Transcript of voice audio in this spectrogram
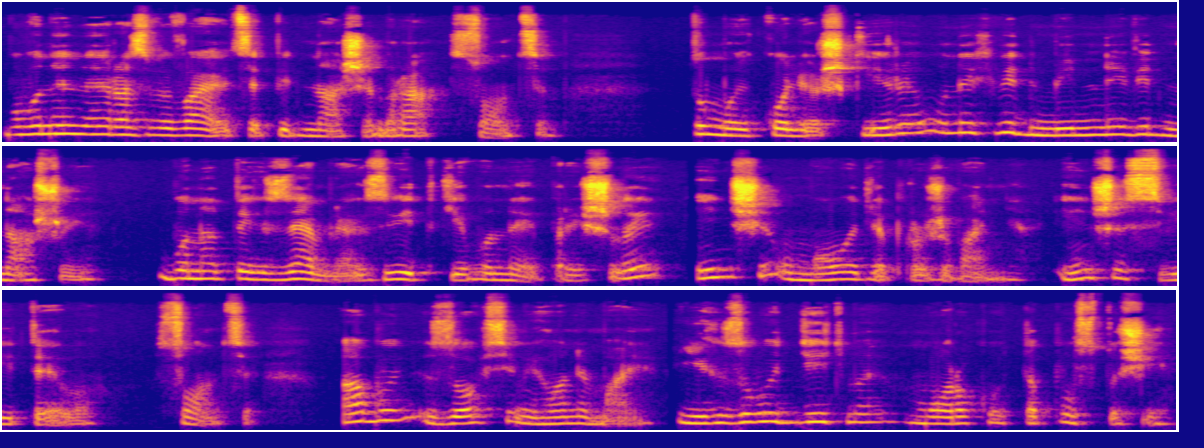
бо вони не розвиваються під нашим ра сонцем. Тому й колір шкіри у них відмінний від нашої, бо на тих землях, звідки вони прийшли, інші умови для проживання, інше світило, сонце, або зовсім його немає. Їх звуть дітьми мороку та пустоші.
